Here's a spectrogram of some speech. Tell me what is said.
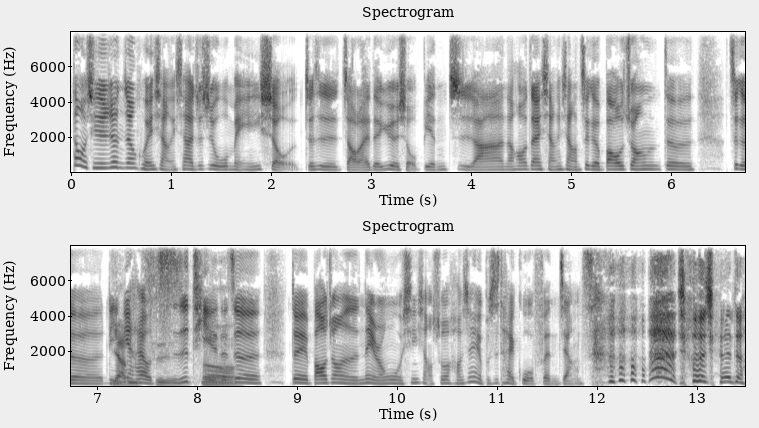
但我其实认真回想一下，就是我每一首就是找来的乐手编制啊，然后再想想这个包装的这个里面还有磁铁的哦这个、对包装的内容，我心想说好像也不是太过分这样子，就觉得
